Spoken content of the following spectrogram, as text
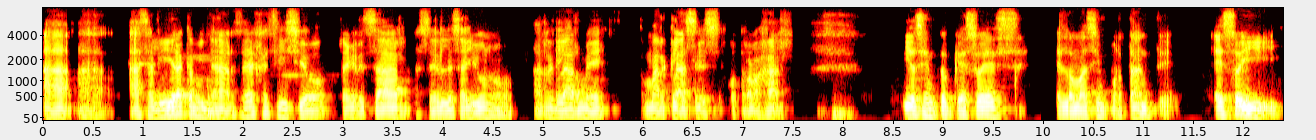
a, salir a caminar, hacer ejercicio, regresar, hacer el desayuno, arreglarme, tomar clases o trabajar. Yo siento que eso es, es lo más importante. Eso y,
